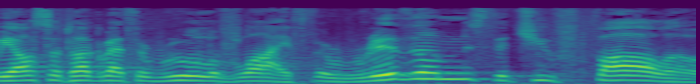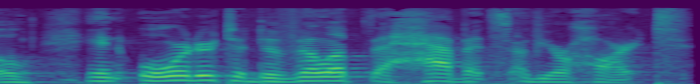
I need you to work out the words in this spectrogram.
We also talk about the rule of life, the rhythms that you follow in order to develop the habits of your heart.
